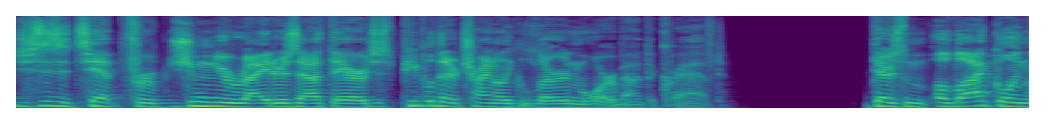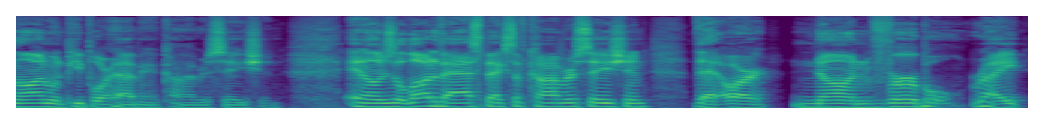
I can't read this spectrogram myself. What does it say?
just as a tip for junior writers out there, or just people that are trying to like learn more about the craft there's a lot going on when people are having a conversation. And there's a lot of aspects of conversation that are nonverbal, right?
